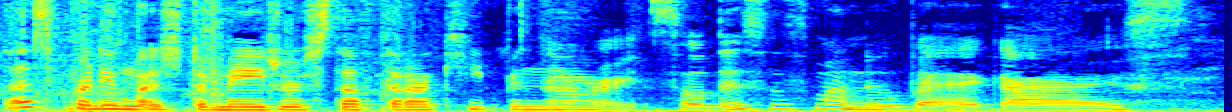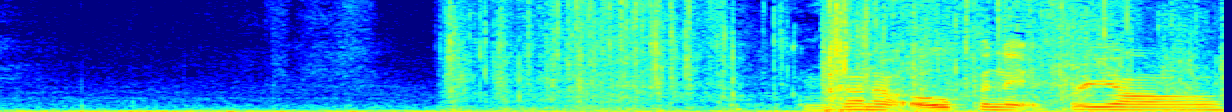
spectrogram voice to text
that's pretty much the major stuff that I keep in there. All right, so this is my new bag, guys. I'm gonna open it for y'all.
